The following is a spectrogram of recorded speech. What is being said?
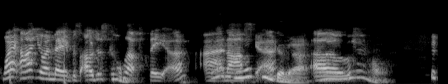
Why aren't you on neighbors? I'll just call up Thea and ask her. Um, oh, wow.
